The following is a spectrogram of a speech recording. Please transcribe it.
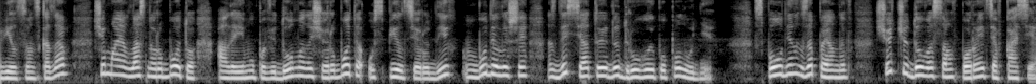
Вілсон сказав, що має власну роботу, але йому повідомили, що робота у спілці рудих буде лише з 10 до 2 пополудні. Сполдінг запевнив, що чудово сам впорається в касі.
